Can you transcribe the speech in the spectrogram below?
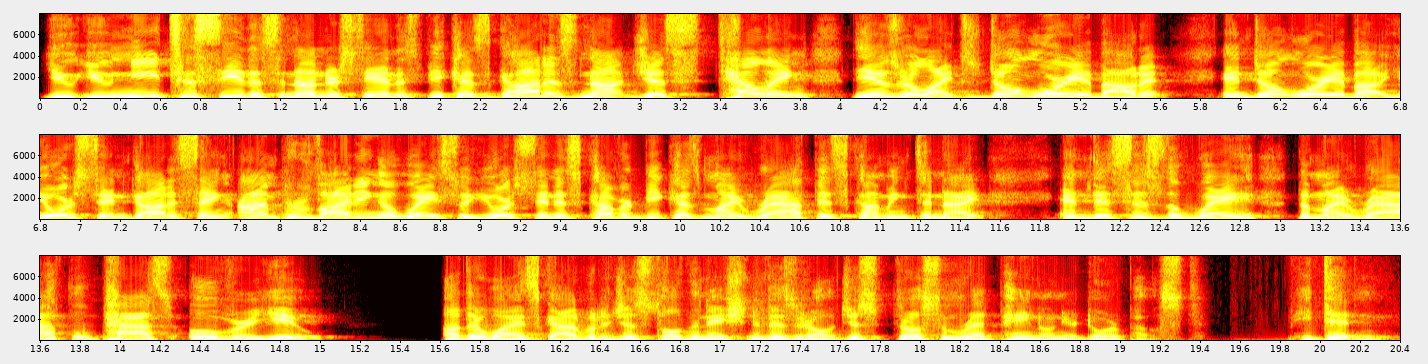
you, you need to see this and understand this because God is not just telling the Israelites, don't worry about it and don't worry about your sin. God is saying, I'm providing a way so your sin is covered because my wrath is coming tonight. And this is the way that my wrath will pass over you. Otherwise, God would have just told the nation of Israel, just throw some red paint on your doorpost. He didn't.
